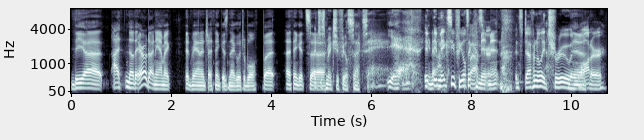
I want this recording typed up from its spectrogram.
The uh I no the aerodynamic advantage I think is negligible, but I think it's uh It just makes you feel sexy. yeah. It, you know, it makes you feel it's a commitment. It's definitely true in Yeah. water,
